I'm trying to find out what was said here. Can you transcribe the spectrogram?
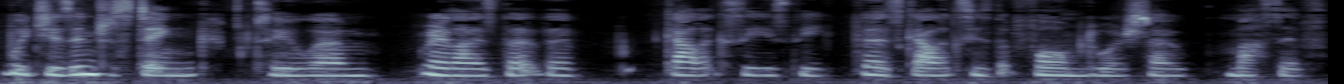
Which is interesting to um, realize that the galaxies, the first galaxies that formed, were so massive.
